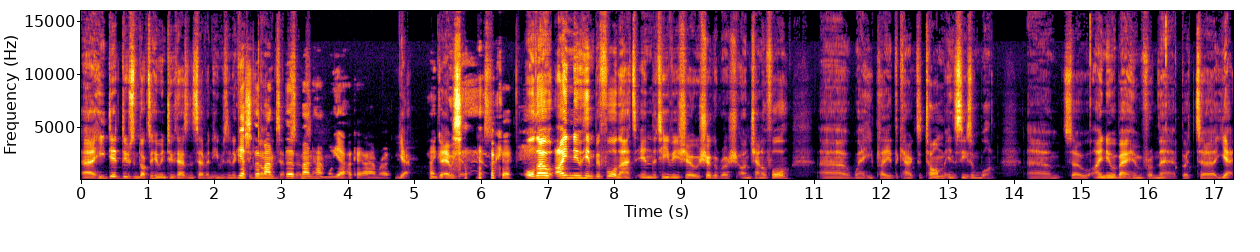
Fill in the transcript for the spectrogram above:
Uh, he did do some Doctor Who in 2007. He was in a couple Yes, of the man, the. Manhattan. Well, yeah, okay, I am right. Yeah. Thank There we go, yes. okay. Although I knew him before that in the TV show Sugar Rush on Channel 4, uh, where he played the character Tom in season 1. Um, so I knew about him from there. But uh, yeah,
